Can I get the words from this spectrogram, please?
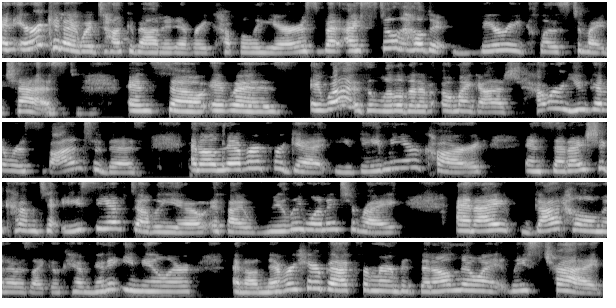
And Eric and I would talk about it every couple of years, but I still held it very close to my chest. Mm-hmm. And so it was, it was a little bit of, oh my gosh, how are you going to respond to this? And I'll never forget, you gave me your card and said I should come to ACFW if I really wanted to write. And I got home and I was like, okay, I'm going to email her and I'll never hear back from her, but then I'll know I at least tried.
